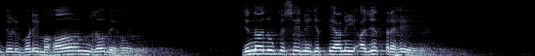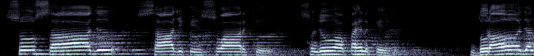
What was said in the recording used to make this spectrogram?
ਜਿਹੜੇ ਬੜੇ ਮਹਾਨ ਯੋਧੇ ਹੋਏ। ਜਿਨ੍ਹਾਂ ਨੂੰ ਕਿਸੇ ਨੇ ਜਿੱਤਿਆ ਨਹੀਂ, ਅਜਿੱਤ ਰਹੇ। ਸੋ ਸਾਜ ਸਾਜ ਕੇ ਸਵਾਰ ਕੇ ਸੰਜੋਆ ਪਹਿਨ ਕੇ, ਦੁਰਾਜਨ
